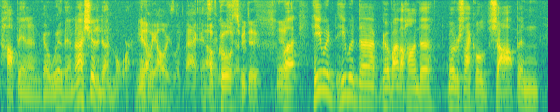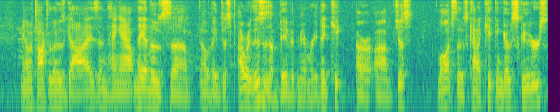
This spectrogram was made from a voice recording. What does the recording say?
hop in and go with him, and I should have done more. You Yeah. know, we always look back and Of course we should've. do. Yeah. But he would he would uh, go by the Honda motorcycle shop and you know talk to those guys and hang out. And they had those uh, oh they just I was, this is a vivid memory. They kick or um, just launched those kind of kick and go scooters.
